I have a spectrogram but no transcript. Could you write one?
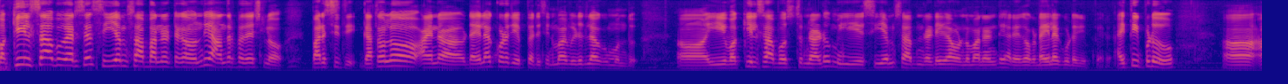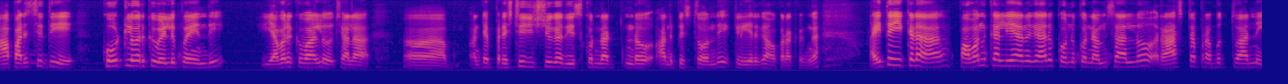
వకీల్ సాబ్ వర్సెస్ సీఎం సాబ్ అన్నట్టుగా ఉంది ఆంధ్రప్రదేశ్లో పరిస్థితి. గతంలో ఆయన డైలాగ్ కూడా చెప్పారు సినిమా విడుదలకు ముందు. ఈ వకీల్ సాబ్ వస్తున్నాడు మీ సీఎం సాబ్ని రెడీగా ఉండమనండి అనేది ఒక డైలాగ్ కూడా చెప్పారు. అయితే ఇప్పుడు ఆ, పరిస్థితి కోర్టుల వరకు వెళ్ళిపోయింది. ఎవరికి వాళ్ళు చాలా అంటే ప్రెస్టీజ్ ఇష్యూగా తీసుకున్నట్టు అనిపిస్తోంది క్లియర్గా ఒక రకంగా. అయితే ఇక్కడ పవన్ కళ్యాణ్ గారు కొన్ని కొన్ని అంశాల్లో రాష్ట్ర ప్రభుత్వాన్ని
